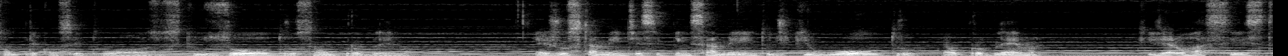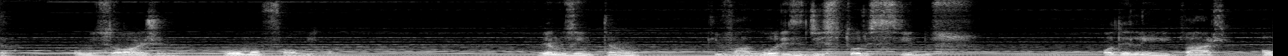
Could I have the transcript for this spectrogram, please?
são preconceituosos, que os outros são um problema. É justamente esse pensamento de que o outro é o problema que gera o racista, o misógino, o homofóbico. Vemos então que valores distorcidos podem levar ao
